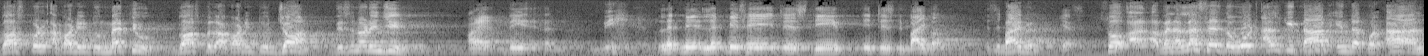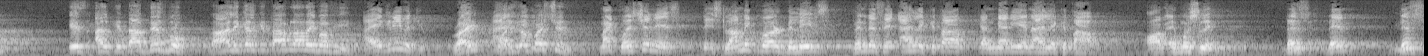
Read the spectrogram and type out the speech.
Gospel according to Matthew, Gospel according to John. This is not Injil. All right, the, uh, the, let, me, let me say it is the, it is the Bible. Is it? Bible. Yes. So uh, when Allah says the word Al-Kitab in the Quran, is Al-Kitab this book? I agree with you. Right? I what is your question? My question is the Islamic world believes when they say Ahl Kitab can marry an Ahl Kitab or a Muslim. Then, then this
